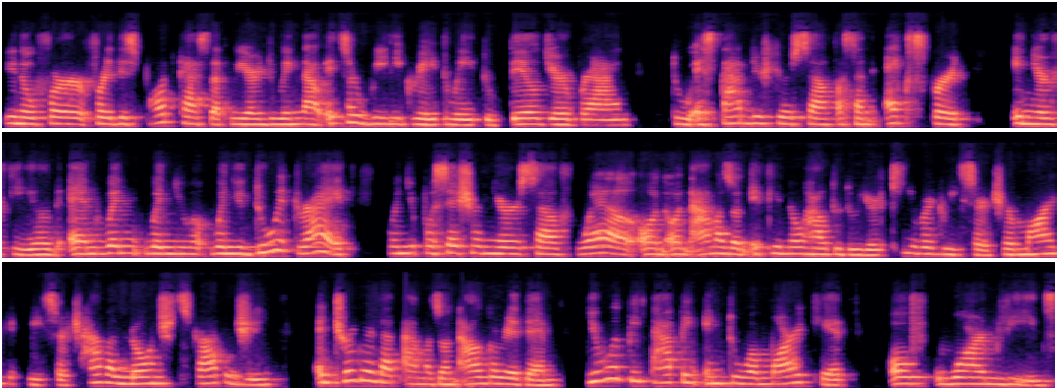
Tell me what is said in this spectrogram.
you know for for this podcast that we are doing now it's a really great way to build your brand to establish yourself as an expert in your field. And when when you when you do it right when you position yourself well on on Amazon if you know how to do your keyword research your market research have a launch strategy and trigger that Amazon algorithm you would be tapping into a market of warm leads.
